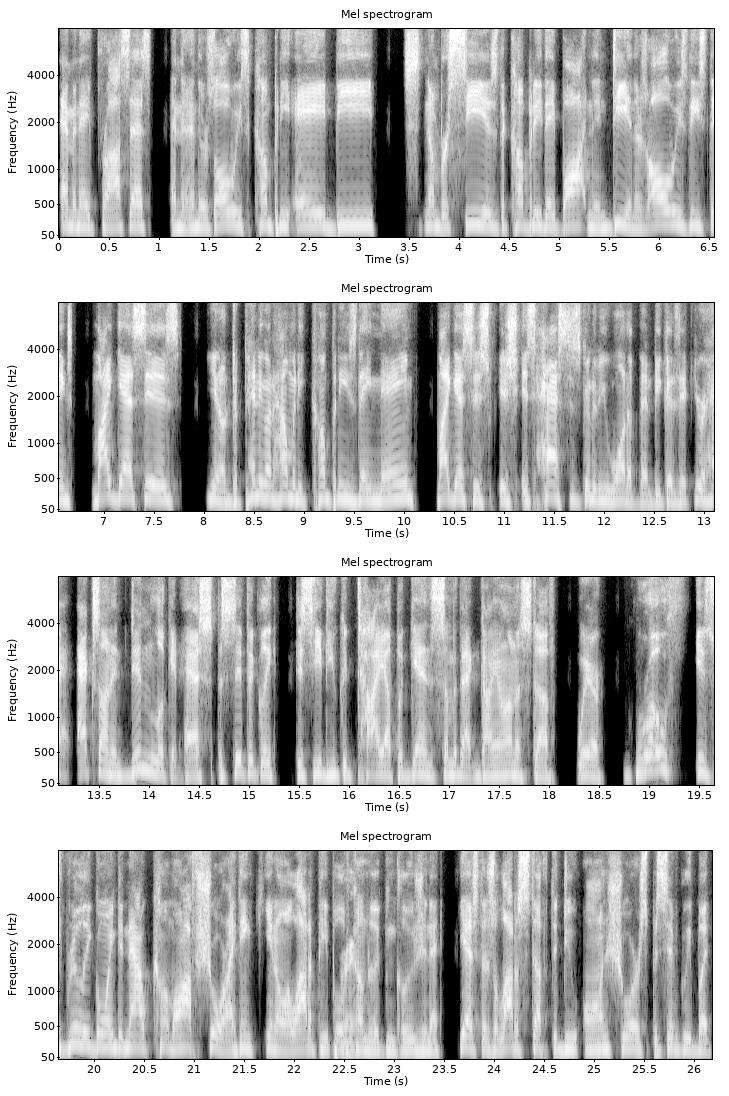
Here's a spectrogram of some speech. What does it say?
M and A process, and then and there's always company A, B, number C is the company they bought, and then D, and there's always these things. My guess is you know, depending on how many companies they name, my guess is, is, is Hess is going to be one of them because if you're Exxon and didn't look at Hess specifically to see if you could tie up against some of that Guyana stuff where growth is really going to now come offshore. I think, you know, a lot of people have right. come to the conclusion that yes, there's a lot of stuff to do onshore specifically, but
